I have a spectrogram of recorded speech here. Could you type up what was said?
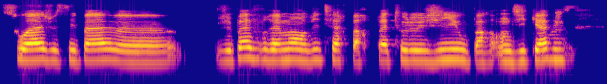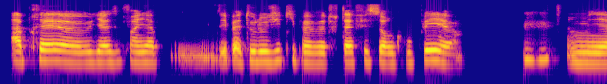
soit, je sais pas, euh, j'ai pas vraiment envie de faire par pathologie ou par handicap. Après, il y a, y a des pathologies qui peuvent tout à fait se regrouper. Mmh mais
